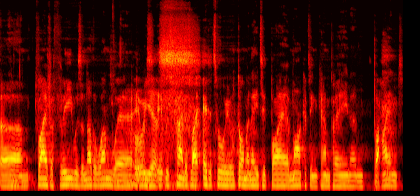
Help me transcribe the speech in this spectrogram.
Um, Driver Three was another one where it Oh, was yes. it was kind of like editorial dominated by a marketing campaign and behind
